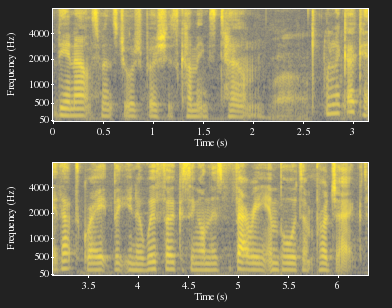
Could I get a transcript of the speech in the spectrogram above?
the announcements George Bush is coming to town. Wow. We're like, okay, that's great, but you know, we're focusing on this very important project.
